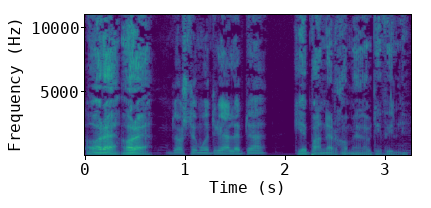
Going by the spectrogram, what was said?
Ωραία, ωραία. Δώστε μου τρία λεπτά και επανέρχομαι αγαπητοί φίλοι.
